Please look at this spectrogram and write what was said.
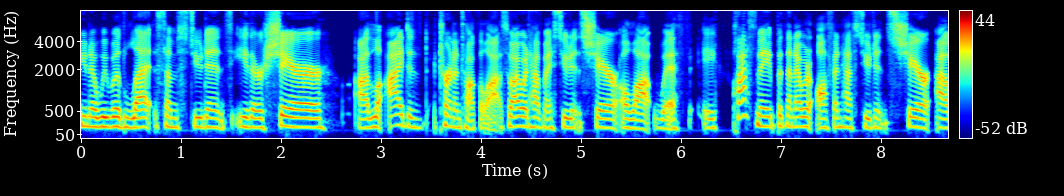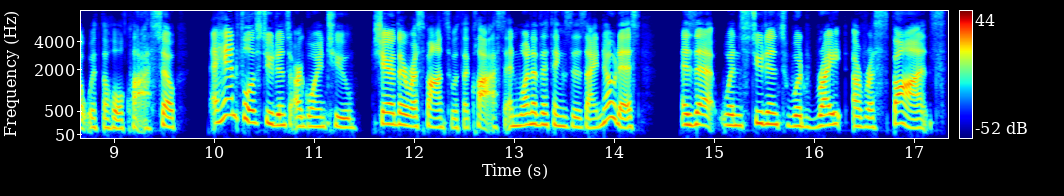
you know, we would let some students either share. I, I did turn and talk a lot. So I would have my students share a lot with a classmate, but then I would often have students share out with the whole class. So a handful of students are going to share their response with the class. And one of the things is I noticed is that when students would write a response,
